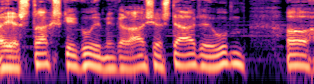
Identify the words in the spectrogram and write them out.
at jeg straks gik ud i min garage og startede åben, og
